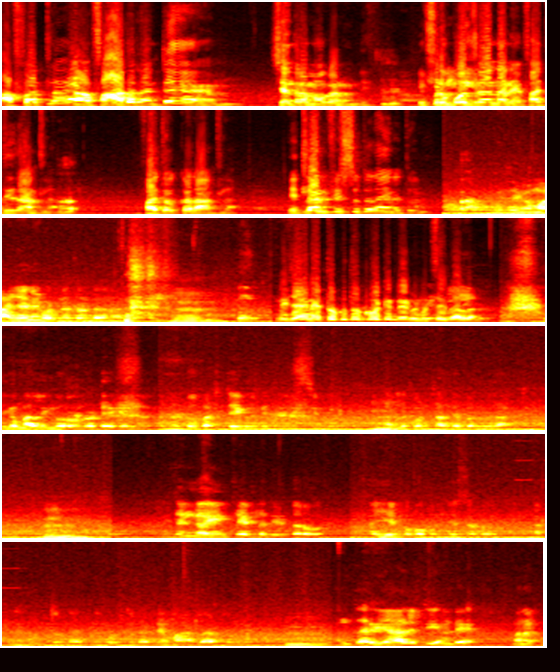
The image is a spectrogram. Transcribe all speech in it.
అప్పట్లో ఫాదర్ అంటే చంద్రమోహన్ ఉండి. ఇప్పుడు మొలిరన్ననే ప్రతి దాంట్లో. ప్రతి ఒక్క దాంట్లో. ఎట్లా అనిపిస్తుంటుంది ఆయనతో? నిజంగా మా అయ్యానే కొట్టినట్టుంటుంది నాకు. నిజంగానే తొక్కు తొక్కు కొట్టి రెండు మూడు సిగ్నల్ ఇక మళ్ళీ ఇంకో రెండో టేక్ వెళ్ళినట్టు ఫస్ట్ టేక్ మీద తీసిండు. అట్లా కొన్నిసార్లు దెబ్బలు కూడా నిజంగా ఇంట్లో ఎట్లా తిడతారో అయ్యి ఎట్లా కోపం చేస్తాడో అట్లనే గుర్తుండే అట్లనే కొడుతుండే అట్లనే మాట్లాడుతుండే. అంత రియాలిటీ అంటే మనకు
